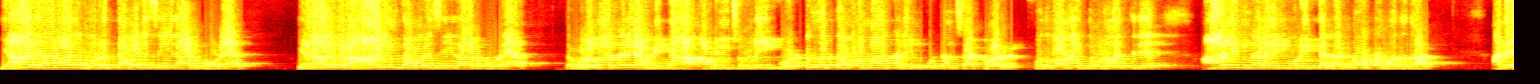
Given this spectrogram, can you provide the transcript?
யார் யாராவது ஒரு தவறு செய்தால் கூட ஏதாவது ஒரு ஆணிம் தவறு செய்தால் கூட இந்த உலமாக்களே அப்படித்தான் அப்படின்னு சொல்லி ஒட்டுமொத்த உலமாக்களையும் குற்றம் சாட்டுவார்கள். பொதுவாக இந்த உலகத்திலே ஆலிம்களை குறித்த கண்ணோட்டம் அதுதான். அதே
